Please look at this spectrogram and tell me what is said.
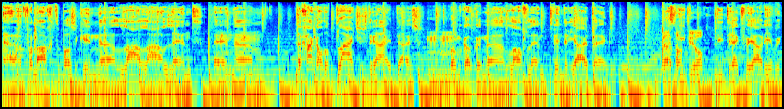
uh, vannacht was ik in uh, La La Land. En um, daar ga ik altijd plaatjes draaien thuis. Mm -hmm. kwam ik ook een uh, Love Land 20 jaar tegen. Daar stond die, hij op. Die track van jou, die heb ik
